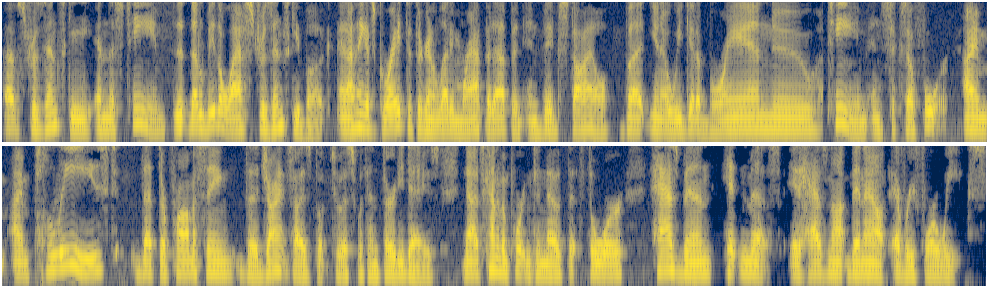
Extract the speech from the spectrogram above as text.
of Straczynski and this team. Th- that'll be the last Straczynski book. And I think it's great that they're going to let him wrap it up in, in big style. But, you know, we get a brand new team in 604. I'm I'm pleased that they're promising the giant size book to us within 30 days. Now it's kind of important to note that Thor has been hit and miss. It has not been out every four weeks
